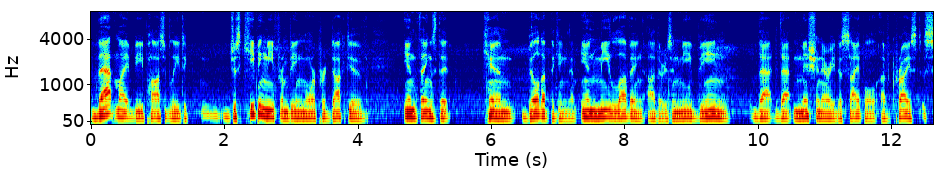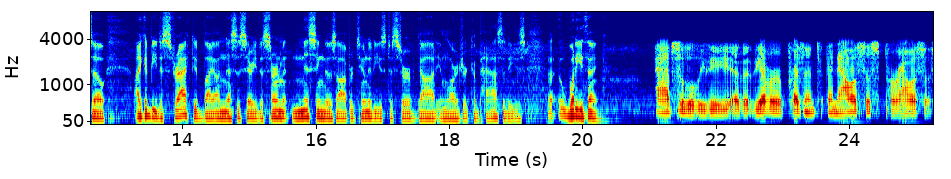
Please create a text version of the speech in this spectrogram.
that might be possibly to just keeping me from being more productive in things that can build up the kingdom, in me loving others, and me being that that missionary disciple of Christ. So I could be distracted by unnecessary discernment, missing those opportunities to serve God in larger capacities. Uh, what do you think? Absolutely, the uh, the, the ever-present analysis paralysis,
